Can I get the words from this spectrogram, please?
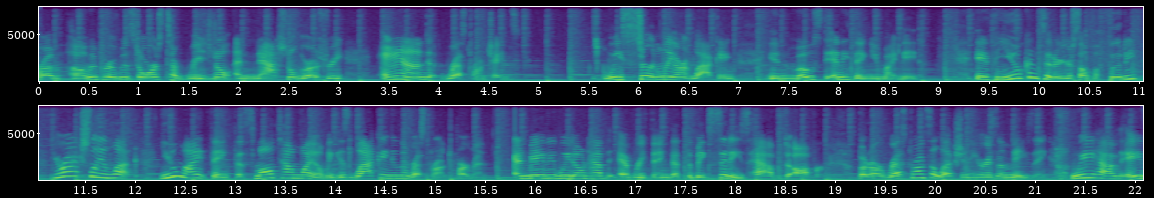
from home improvement stores to regional and national grocery and restaurant chains. We certainly aren't lacking in most anything you might need. If you consider yourself a foodie, you're actually in luck. You might think that small town Wyoming is lacking in the restaurant department. And maybe we don't have everything that the big cities have to offer but our restaurant selection here is amazing. We have a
